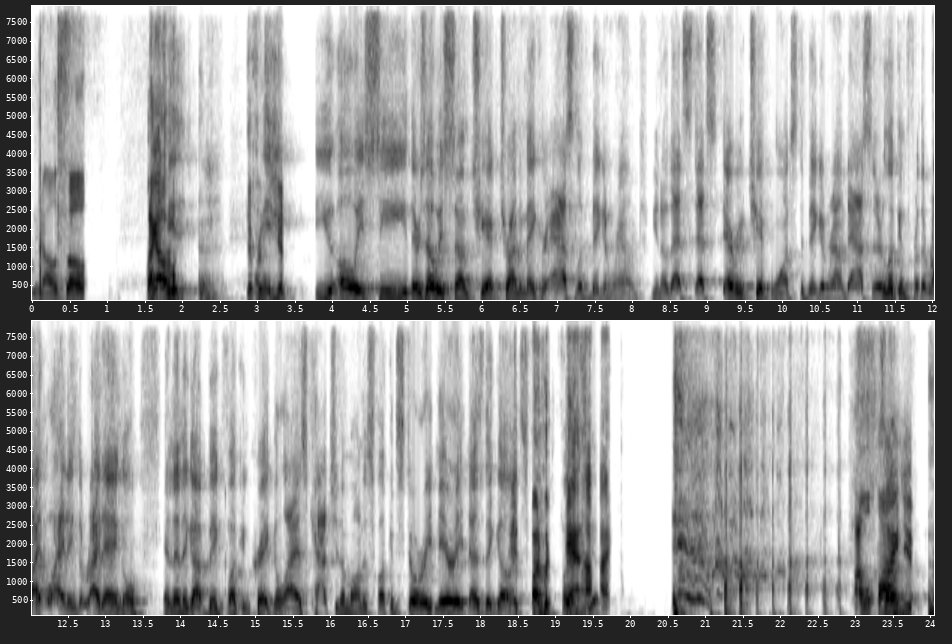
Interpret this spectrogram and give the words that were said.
you know. So I got a different I mean, shit. You, always see there's always some chick trying to make her ass look big and round. You know, that's that's every chick wants the big and round ass. So they're looking for the right lighting, the right angle, and then they got big fucking Craig Golias catching them on his fucking story, narrating as they go. It's, it's fun, but hide. I will find so, you.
